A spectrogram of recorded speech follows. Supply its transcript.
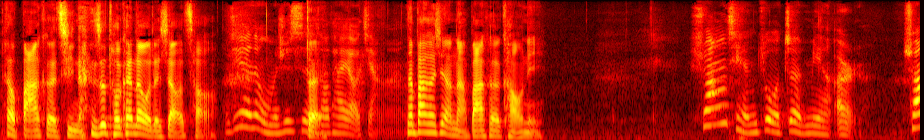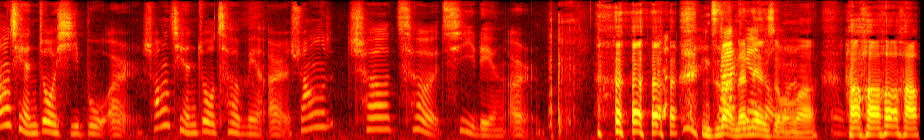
它有八颗气囊，是偷看到我的小草。我记得我们去试的时候，他有讲啊，那八颗气囊哪八颗考你？双前座正面二，双前座膝部二，双前座侧面二，双车侧气帘二。你知道你在念什么吗？好好好好，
